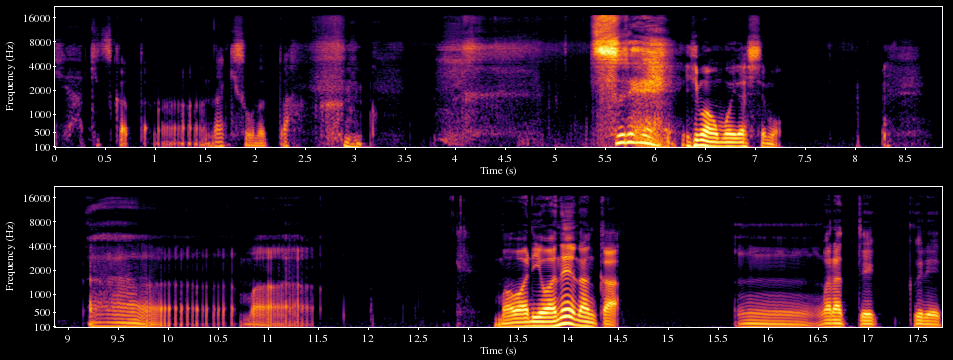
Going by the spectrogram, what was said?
いや、きつかったな泣きそうだった。つれえ今思い出しても。ああ、まあ、周りはね、なんか、うーん、笑ってくれ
